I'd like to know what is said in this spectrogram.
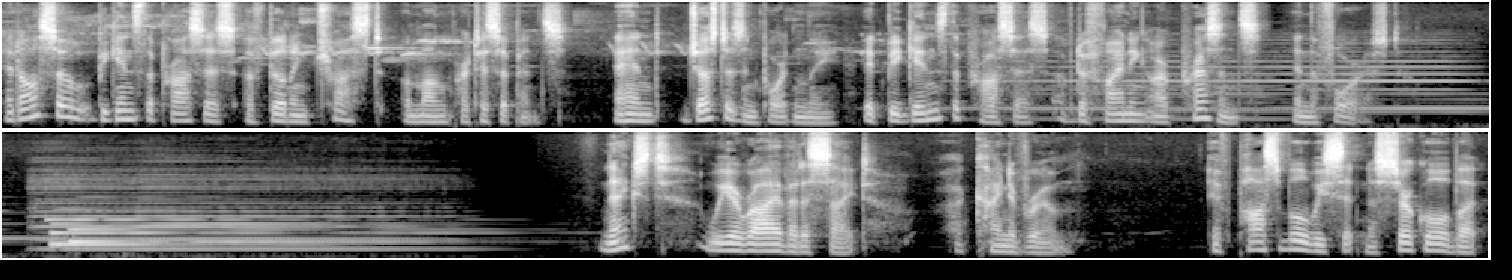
It also begins the process of building trust among participants. And just as importantly, it begins the process of defining our presence in the forest. Next, we arrive at a site, a kind of room. If possible, we sit in a circle, but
